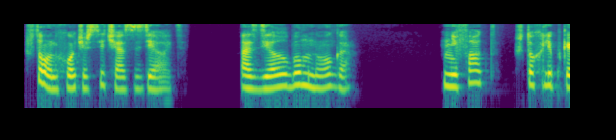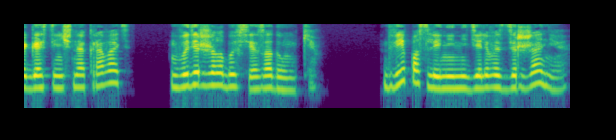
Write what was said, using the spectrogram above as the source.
что он хочет сейчас сделать. А сделал бы много. Не факт, что хлипкая гостиничная кровать выдержала бы все задумки. Две последние недели воздержания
